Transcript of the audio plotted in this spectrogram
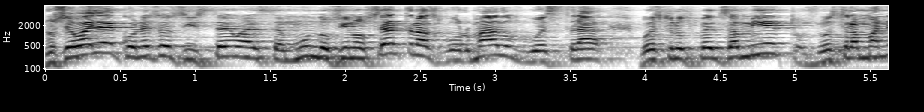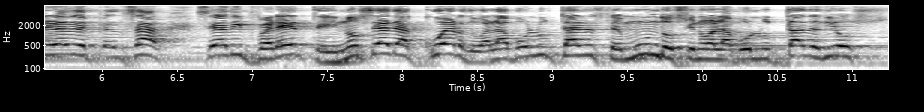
no se vayan con ese sistema de este mundo, sino sean transformados vuestros pensamientos, nuestra manera de pensar sea diferente y no sea de acuerdo a la voluntad de este mundo, sino a la voluntad de Dios.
